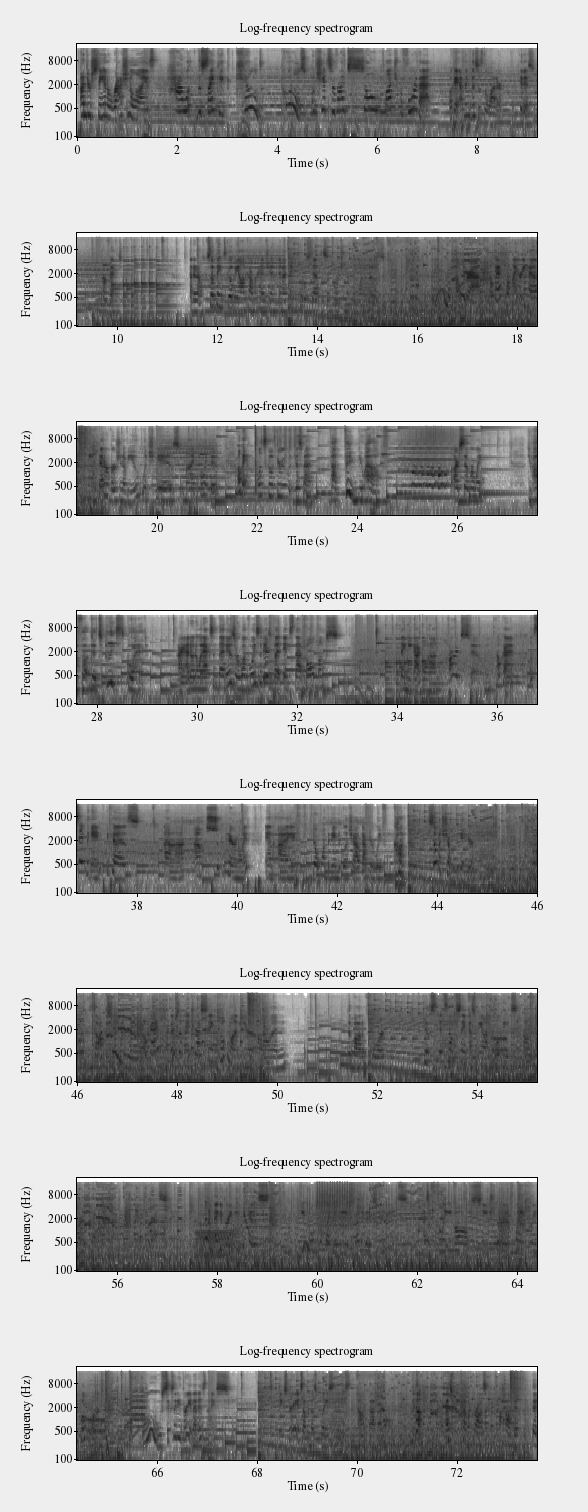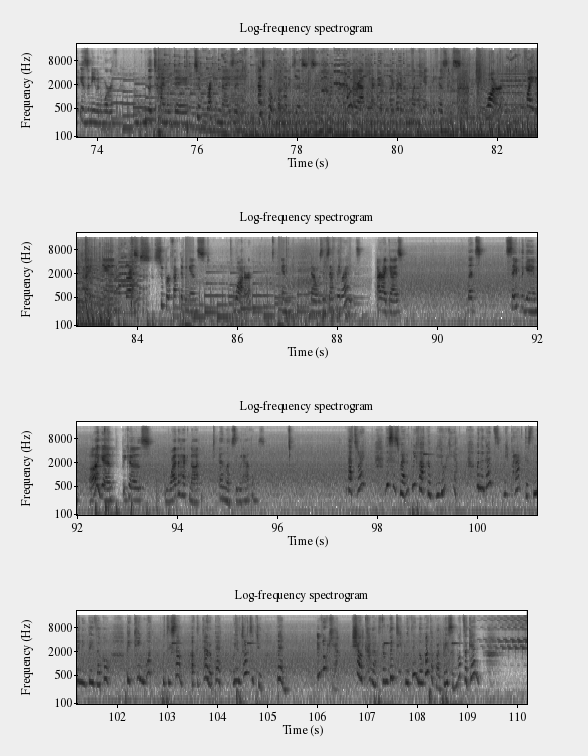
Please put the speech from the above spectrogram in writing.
understand or rationalize how the psychic killed When she had survived so much before that. Okay, I think this is the ladder. It is. Perfect. I don't know. Some things go beyond comprehension, and I think Poodle's death is unfortunately one of those. Ooh, Poliwrath. Okay, well I already have the better version of you, which is my Politoed. Okay, let's go through this man. That thing you have. Our silver wing. You have found it. Please, go ahead. Alright, I don't know what accent that is or what voice it is, but it's that bald monk's thing you got going on. Hearthstone. Okay, let's save the game because uh, I'm super paranoid and I don't want the game to glitch out after we've gone through so much trouble to get here. Xatu. Okay, there's some interesting Pokemon here on the bottom floor. It's not the same Espeon and Volbeats on Narcoon. Interesting. I'm gonna Mega Drain you because you look like you'd be a really good experience as fully evolved Stage 3 23 Pokemon. Ooh, 683, that is nice. The experience up in this place is not bad at all. as we come across a Hoppip that isn't even worth the time of day to recognize it as a Pokemon that exists. Poliwrath might be able to get rid of in one hit because it's water, fighting type, and grass is super effective against water. And that was exactly right. Alright guys, let's save the game again, because why the heck not? And let's see what happens. That's right. This is where we welcome Lugia. When the dance we practiced many days ago became one with the sound of the tidal bell we entrusted to, then Lugia shall come out from the deep within the waterfall basin once again.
